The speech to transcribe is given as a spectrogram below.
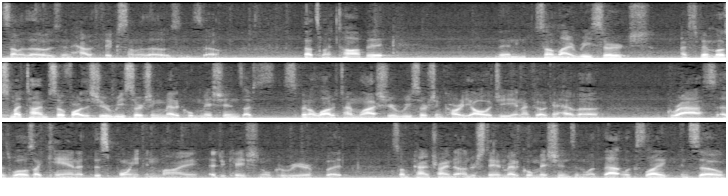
some of those and how to fix some of those. And so that's my topic. Then some of my research. I've spent most of my time so far this year researching medical missions. I've spent a lot of time last year researching cardiology, and I feel like I have a grasp as well as I can at this point in my educational career. But so I'm kind of trying to understand medical missions and what that looks like. And so,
